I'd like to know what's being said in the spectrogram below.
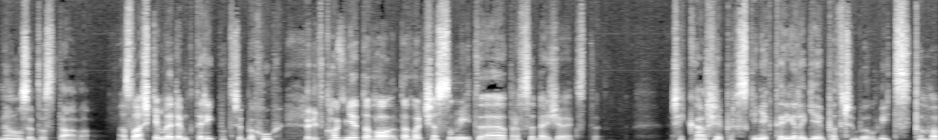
no. Se to stává. A zvlášť těm lidem, kteří potřebují hodně toho, toho času mít uh, pro sebe, že jak jste říkal, že prostě některý lidi potřebují víc toho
